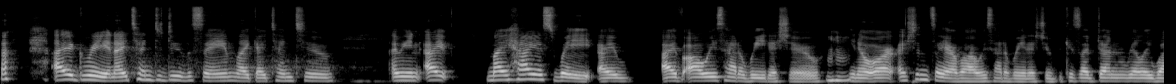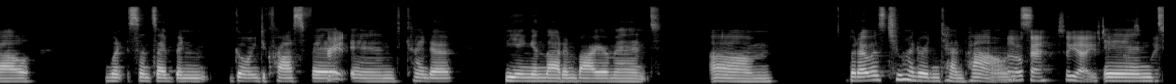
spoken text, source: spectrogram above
I agree. And I tend to do the same. Like I tend to, I mean, I, my highest weight, I, I've always had a weight issue, mm-hmm. you know, or I shouldn't say I've always had a weight issue because I've done really well when, since I've been going to CrossFit Great. and kind of being in that environment. Um, but I was 210 pounds. Oh, okay. So yeah, and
